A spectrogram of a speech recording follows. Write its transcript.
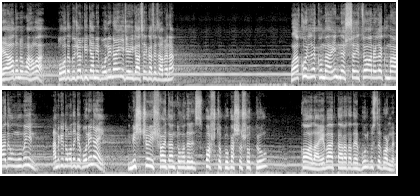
হে আদম এবং হাওয়া, তোমাদের দুজনকে কি আমি বলি নাই যে এই গাছের কাছে যাবে না? ওয়াকুল লাকুমা ইন্না শাইতানা লাকুমা আদু মুবিন। আমি কি তোমাদেরকে বলি নাই? নিশ্চয়ই শয়তান তোমাদের স্পষ্ট প্রকাশ্য শত্রু। কলা, এবার তারা তাদের ভুল বুঝতে পারলেন।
